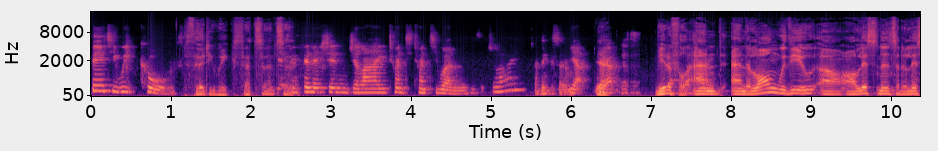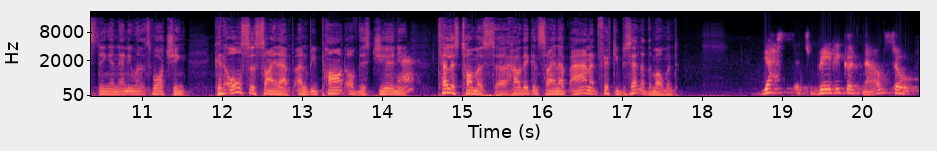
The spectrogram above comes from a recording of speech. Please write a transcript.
thirty-week course. thirty weeks. That's that's We uh, finish in July 2021. Is it July? I think so. Yeah. Yeah. yeah. Beautiful. And and along with you, our, our listeners that are listening and anyone that's watching can also sign up and be part of this journey. Tell us, Thomas, uh, how they can sign up and at 50% at the moment. Yes, it's really good now. So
